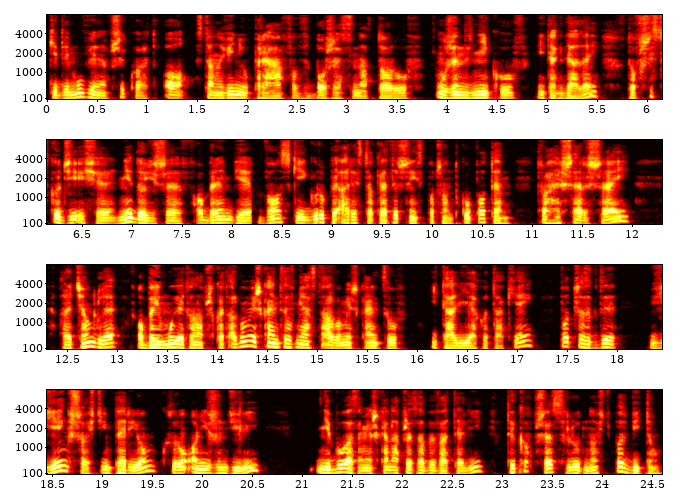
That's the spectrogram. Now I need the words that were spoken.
kiedy mówię na przykład o stanowieniu praw, o wyborze senatorów, urzędników itd., tak to wszystko dzieje się nie dość, że w obrębie wąskiej grupy arystokratycznej z początku, potem trochę szerszej, ale ciągle obejmuje to na przykład albo mieszkańców miasta, albo mieszkańców Italii jako takiej, podczas gdy większość imperium, którą oni rządzili, nie była zamieszkana przez obywateli, tylko przez ludność podbitą.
